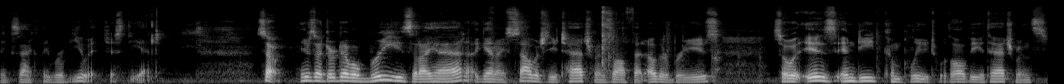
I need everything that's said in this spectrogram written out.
exactly review it just yet. So, here's that Dirt Devil Breeze that I had. Again, I salvaged the attachments off that other Breeze. So it is indeed complete with all the attachments.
